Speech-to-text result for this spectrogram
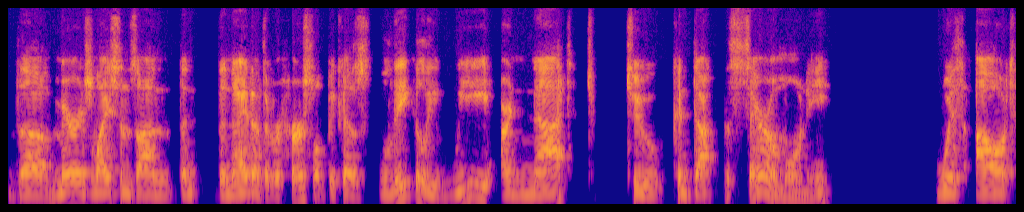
the marriage license on the, the night of the rehearsal because legally we are not to conduct the ceremony without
